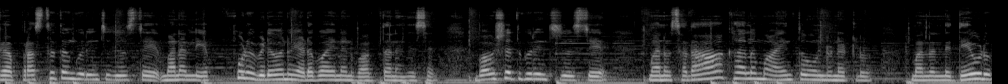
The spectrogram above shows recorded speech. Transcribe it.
ఇక ప్రస్తుతం గురించి చూస్తే మనల్ని ఎప్పుడు విడవను ఎడబాయనని వాగ్దానం చేశాడు. భవిష్యత్తు గురించి చూస్తే మనం సదాకాలం ఆయనతో ఉండునట్లు మనల్ని దేవుడు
